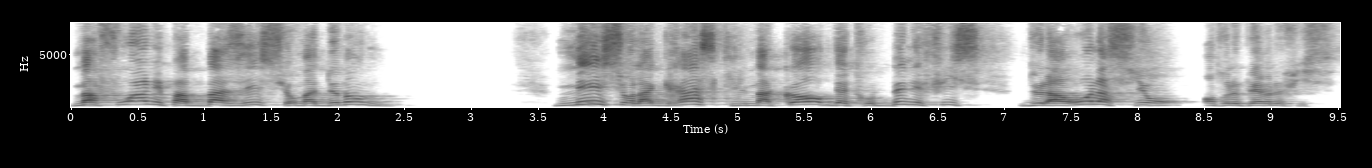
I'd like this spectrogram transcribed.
ma foi n'est pas basée sur ma demande, mais sur la grâce qu'il m'accorde d'être au bénéfice de la relation entre le Père et le Fils.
